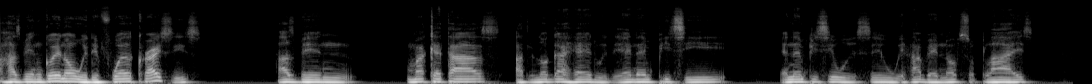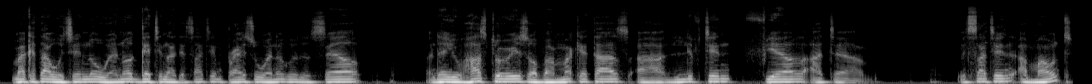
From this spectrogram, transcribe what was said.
has been going on with the fuel crisis has been marketers at loggerhead with the NNPC. NNPC will say we have enough supplies. Marketer will say no, we're not getting at a certain price, so we're not going to sell. And then you have had stories of uh, marketers uh, lifting fuel at um, a certain amount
